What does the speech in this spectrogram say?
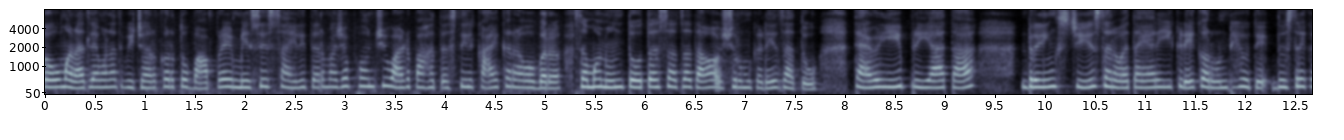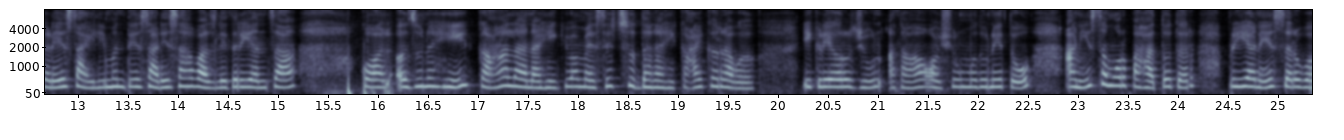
तो मनातल्या मनात विचार करतो बापरे मेसेज सायली तर माझ्या फोनची वाट पाहत असतील काय करावं बरं? असं म्हणून तो तसाच आता वॉशरूमकडे जातो. त्यावेळी प्रिया आता ड्रिंक्सची सर्व तयारी इकडे करून ठेवते. दुसरीकडे सायली म्हणते साडेसहा वाजले तरी यांचा कॉल अजूनही का आला नाही किंवा मेसेजसुद्धा नाही? काय करावं? इकडे अर्जुन आता वॉशरूममधून येतो आणि समोर पाहतो तर प्रियाने सर्व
